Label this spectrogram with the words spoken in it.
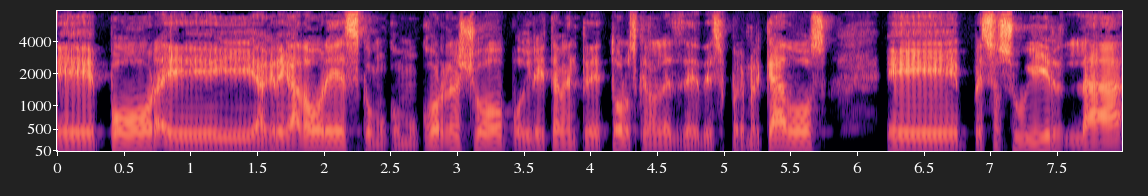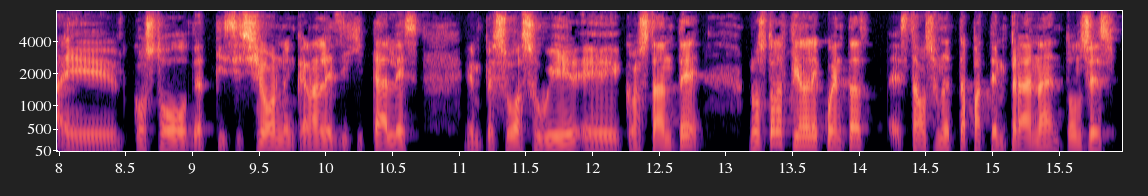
Eh, por eh, agregadores como, como Corner Shop o directamente de todos los canales de, supermercados. empezó a subir la, el costo de adquisición en canales digitales, empezó a subir constante. Nosotros al final de cuentas estamos en una etapa temprana, entonces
